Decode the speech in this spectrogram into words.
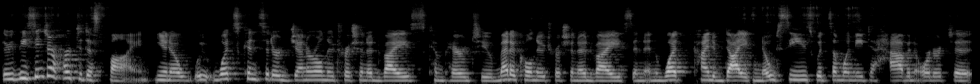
these things are hard to define. You know, what's considered general nutrition advice compared to medical nutrition advice, and, and what kind of diagnoses would someone need to have in order to,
